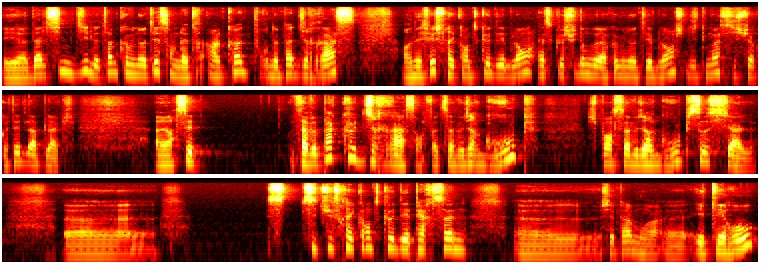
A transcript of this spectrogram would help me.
Et Dalsim dit le terme communauté semble être un code pour ne pas dire race. En effet, je fréquente que des blancs. Est-ce que je suis donc de la communauté blanche? Dites-moi si je suis à côté de la plaque. Alors c'est ça veut pas que dire race en fait, ça veut dire groupe. Je pense que ça veut dire groupe social. Euh, si tu fréquentes que des personnes, euh, je sais pas moi, euh, hétéros,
